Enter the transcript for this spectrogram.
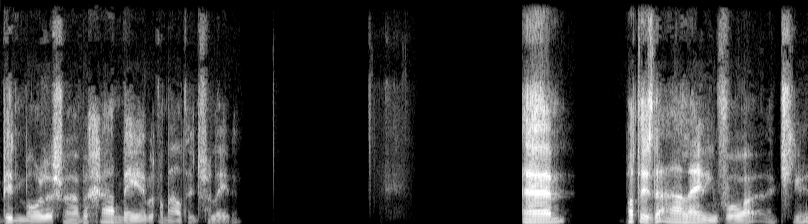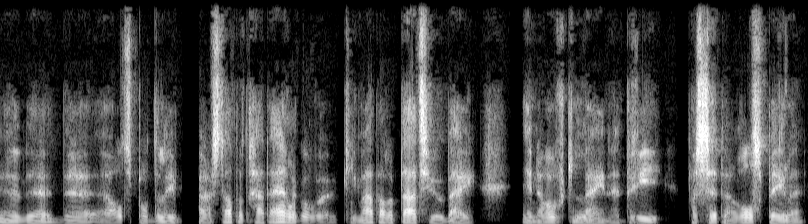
windmolens waar we graan mee hebben gemaald in het verleden. Um, wat is de aanleiding voor de, de hotspot De Leefbare Stad? Het gaat eigenlijk over klimaatadaptatie, waarbij in de hoofdlijnen drie facetten een rol spelen.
